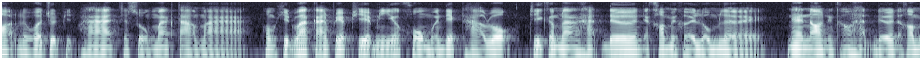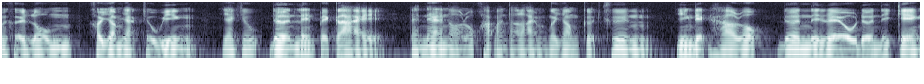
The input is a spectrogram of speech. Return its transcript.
อดหรือว่าจุดผิดพลาดจะสูงมากตามมา ผมคิดว่าการเปรียบเทียบนี้ก็คงเหมือนเด็กทารก ที่กำลังหัดเดินแต่เขาไม่เคยล้มเลย แน่นอนถึงเขาหัดเดินแล้วเขาไม่เคยล้ม เขาย่อมอยากจะวิ่ง อยากจะเดินเล่นไปไกล แต่แน่นอนว่าความอันตรายมันก็ย่อมเกิดขึ้น ยิ่งเด็กทารกเดินได้เร็ว เดินได้เก่ง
